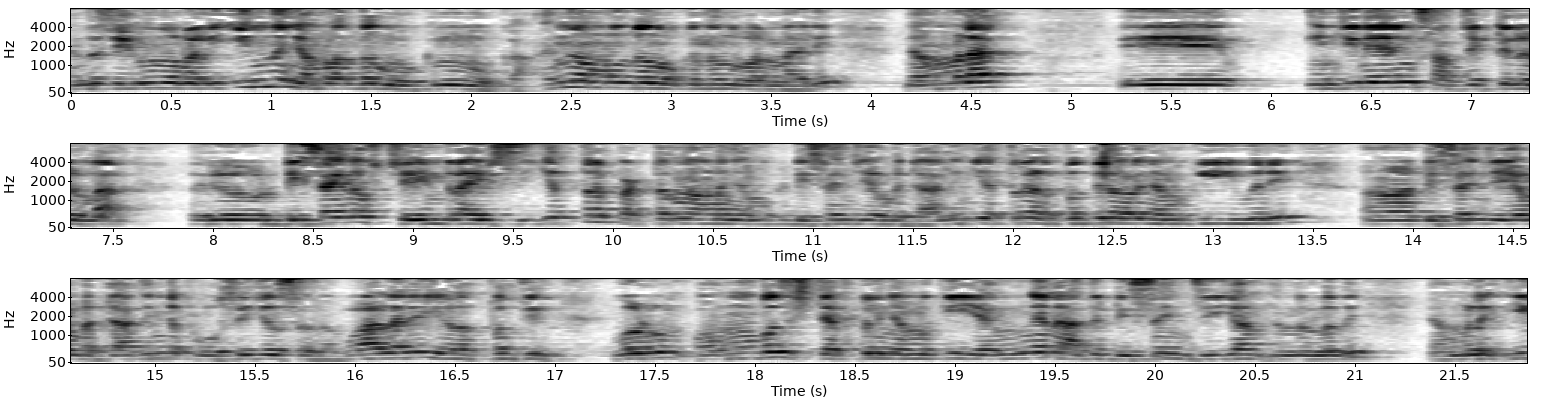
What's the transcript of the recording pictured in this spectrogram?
എന്താ ചെയ്യുന്നത് പറഞ്ഞാൽ ഇന്ന് നമ്മൾ എന്താ നോക്കുന്നത് നോക്കാം ഇന്ന് നമ്മൾ എന്താ നോക്കുന്നതെന്ന് പറഞ്ഞാൽ നമ്മളെ ഈ എഞ്ചിനീയറിംഗ് സബ്ജക്റ്റിലുള്ള ഒരു ഡിസൈൻ ഓഫ് ചെയിൻ ഡ്രൈവ്സ് എത്ര പെട്ടെന്നാണ് നമുക്ക് ഡിസൈൻ ചെയ്യാൻ പറ്റുക? അല്ലെങ്കിൽ എത്ര എളുപ്പത്തിലാണ് നമുക്ക് ഈ ഒരു ഡിസൈൻ ചെയ്യാൻ പറ്റുക അതിന്റെ പ്രൊസീജിയേഴ്സ് ആണ്. വളരെ എളുപ്പത്തിൽ വെറും ഒമ്പത് സ്റ്റെപ്പിൽ നമുക്ക് എങ്ങനെ അത് ഡിസൈൻ ചെയ്യാം എന്നുള്ളത് നമ്മൾ ഈ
